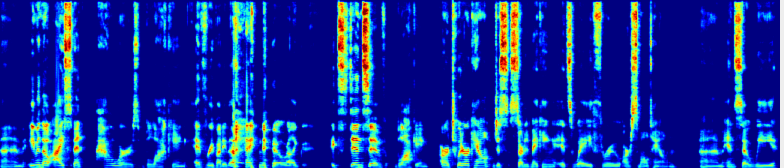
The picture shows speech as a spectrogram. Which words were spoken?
Um, even though I spent hours blocking everybody that I knew, we're like extensive blocking, our Twitter account just started making its way through our small town. Um, and so we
